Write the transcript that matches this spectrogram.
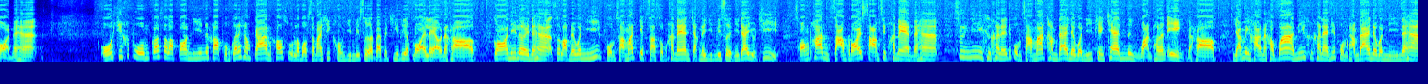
ก่อนนะฮะ โอเคครับผมก็สำหรับตอนนี้นะครับผมก็ได้ทำการเข้าสู่ระบบสมาชิกของ YimResearch ไปเป็นที่เรียบร้อยแล้วนะครับก็นี่เลยนะฮะสำหรับในวันนี้ผมสามารถเก็บสะสมคะแนนจากในยิมรีเสิร์ชนี้ได้อยู่ที่ 2,330 คะแนนนะฮะ ซึ่งนี่คือคะแนนที่ผมสามารถทำได้ในวันนี้เพียงแค่ 1 วันเท่านั้นเองนะครับย้ำอีกครั้งนะครับว่านี่คือคะแนนที่ผมทำได้ในวันนี้นะฮะ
